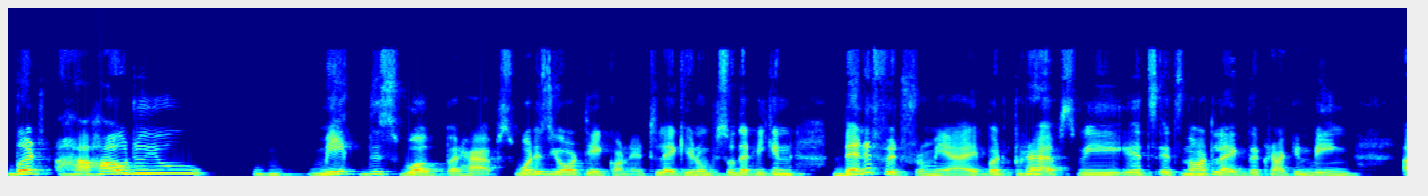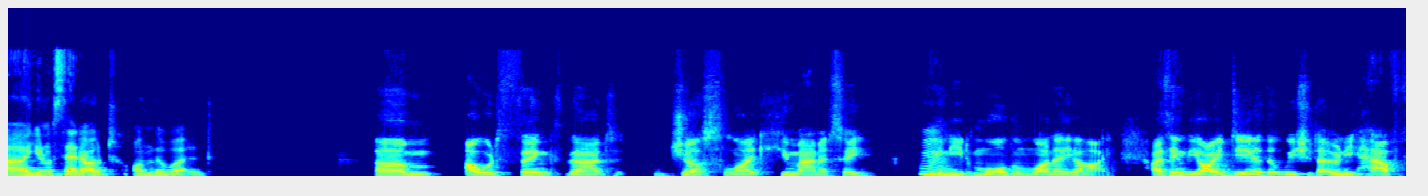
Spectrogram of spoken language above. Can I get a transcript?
But how do you make this work perhaps? What is your take on it? Like you know so that we can benefit from ai but perhaps we it's it's not like the kraken being uh, you know set out on the world. Um i would think that just like humanity We Hmm. need more than one AI. I think the idea that we should only have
